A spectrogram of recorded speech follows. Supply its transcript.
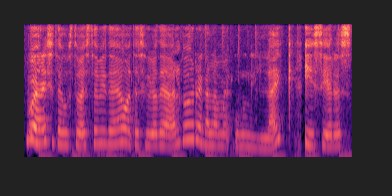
Bueno, y si te gustó este video o te sirvió de algo, regálame un like. Y si eres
